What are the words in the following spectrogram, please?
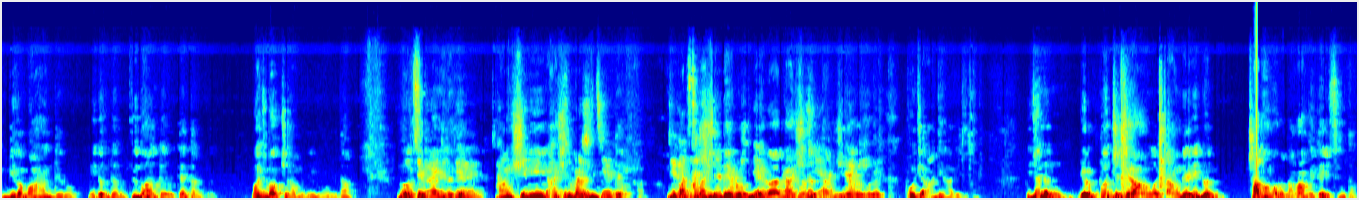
네가 말한 대로 믿음대로 기도한 대로 된다는 거예요. 마지막 절 한번 읽어봅니다. 모세가 이르되 당신이 하신 말씀대 말씀하신 대로 내가 다시는 당신의. 얼굴을 보지 아니하리라. 이제는 열 번째 재앙을 딱 내리면 자동으로 나가게 되어 있습니다.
